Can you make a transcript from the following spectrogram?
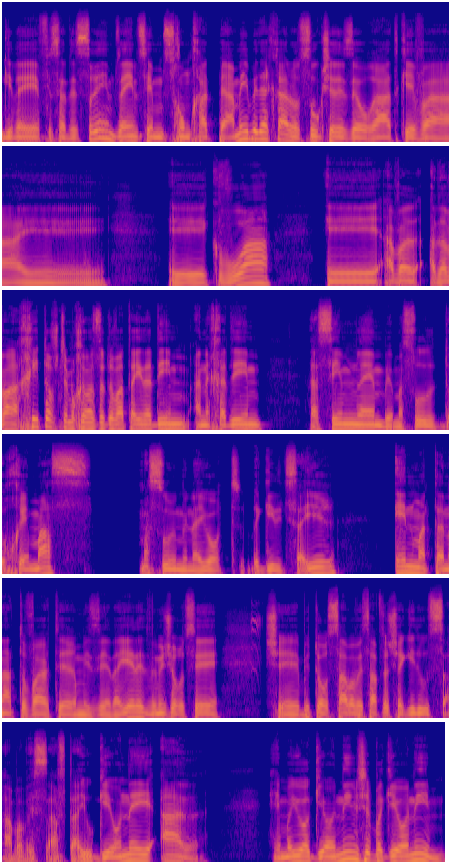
גילאי 0 עד 20, זה האם זה סכום חד פעמי בדרך כלל, או סוג של איזה הוראת קבע אה, אה, קבועה, אה, אבל הדבר הכי טוב שאתם יכולים לעשות לטובת הילדים, הנכדים, לשים להם במסלול דוחה מס, מסלול מניות בגיל צעיר, אין מתנה טובה יותר מזה לילד, ומי שרוצה שבתור סבא וסבתא שיגידו, סבא וסבתא היו גאוני על, הם היו הגאונים שבגאונים,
